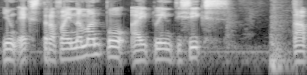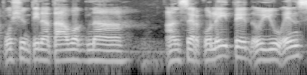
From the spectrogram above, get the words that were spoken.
Yung extra fine naman po ay 26. Tapos yung tinatawag na uncirculated o UNC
